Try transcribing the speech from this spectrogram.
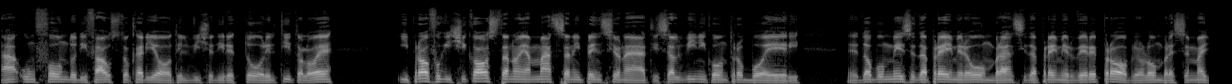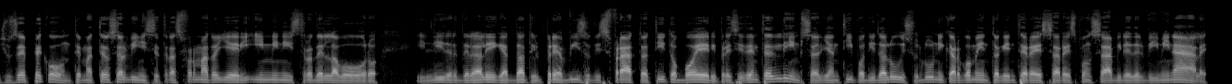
ha un fondo di Fausto Carioti, il vice direttore. Il titolo è I profughi ci costano e ammazzano i pensionati, Salvini contro Boeri. Eh, dopo un mese da Premier ombra, anzi da Premier vero e proprio, l'ombra è semmai Giuseppe Conte, Matteo Salvini si è trasformato ieri in Ministro del Lavoro. Il leader della Lega ha dato il preavviso di sfratto a Tito Boeri, Presidente dell'Inps, agli antipodi da lui sull'unico argomento che interessa al responsabile del Viminale.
